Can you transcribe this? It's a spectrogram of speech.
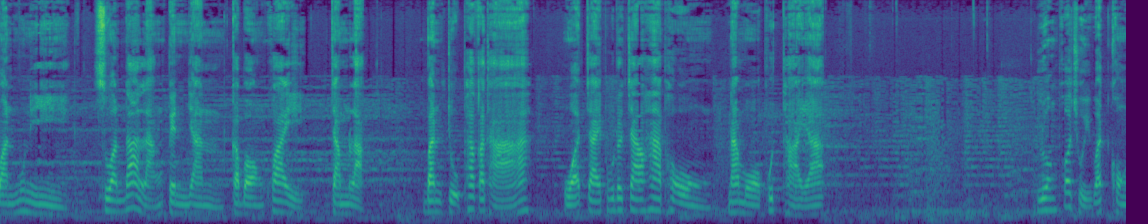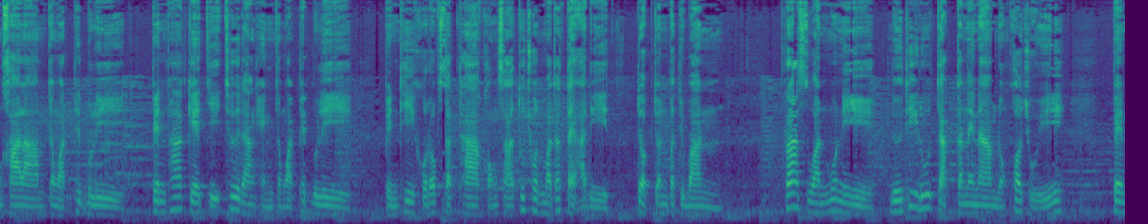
วรรณมุนี ส่วนด้านหลังเป็นยันกระบองไขว้จำหลัก บรรจุพระคาถา หัวใจพระพุทธเจ้าห้าพระองค์นโมพุทธายะหลวงพ่อฉุยวัดคงคารามจังหวัดเพชรบุรี เป็นพระเกจิชื่อดังแห่งจังหวัดเพชรบุรี เป็นที่เคารพศรัทธาของสาธุชนมาตั้งแต่อดีตจบจนปัจจุบัน พระสุวรรณมุนีหรือที่รู้จักกันในนามหลวงพ่อฉุย เป็น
